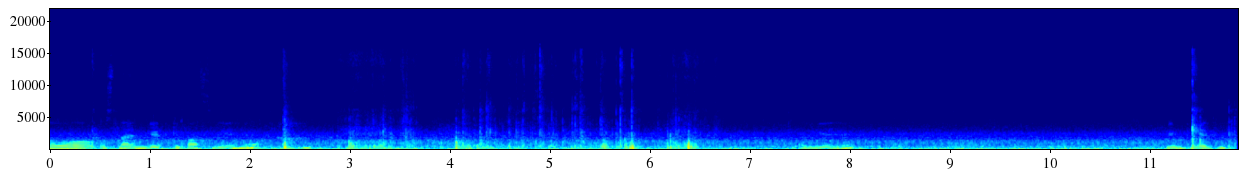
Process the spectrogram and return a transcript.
इसको उस लाइन गेट के पास लिए हैं। ये है। पिंक मैजिक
